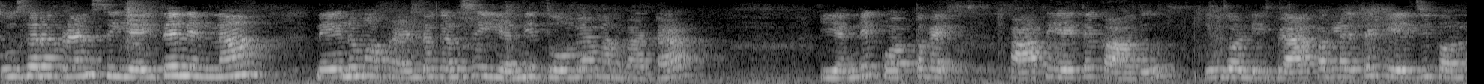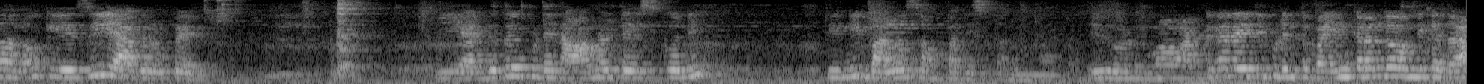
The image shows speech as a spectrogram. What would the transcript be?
చూసారా ఫ్రెండ్స్? ఇవి అయితే నిన్న నేను మా ఫ్రెండ్ కలిసి ఇవన్నీ తోమామన్నమాట ఇవన్నీ కొత్తవే. పాత అయితే కాదు. ఇదిగోండి ఈ పేపర్లు అయితే కేజీ కొన్నాను. కేజీ యాభై రూపాయలు. ఈ ఎగ్గతో ఇప్పుడు నేను ఆమ్లెట్ వేసుకొని తిని బలం సంపాదిస్తాను అన్నమాట ఇదిగోండి మా వంటగది అయితే ఇప్పుడు ఇంత భయంకరంగా ఉంది కదా.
